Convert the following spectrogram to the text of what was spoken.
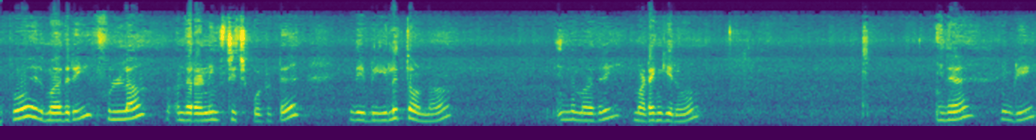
இப்போது இது மாதிரி ஃபுல்லாக அந்த ரன்னிங் ஸ்டிச் போட்டுட்டு இது இப்படி இழுத்தோன்னா இந்த மாதிரி மடங்கிடும் இதை இப்படி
